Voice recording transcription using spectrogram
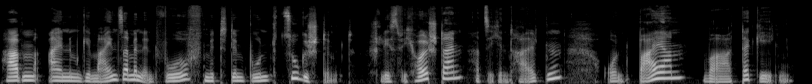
haben einem gemeinsamen Entwurf mit dem Bund zugestimmt. Schleswig-Holstein hat sich enthalten und Bayern war dagegen.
